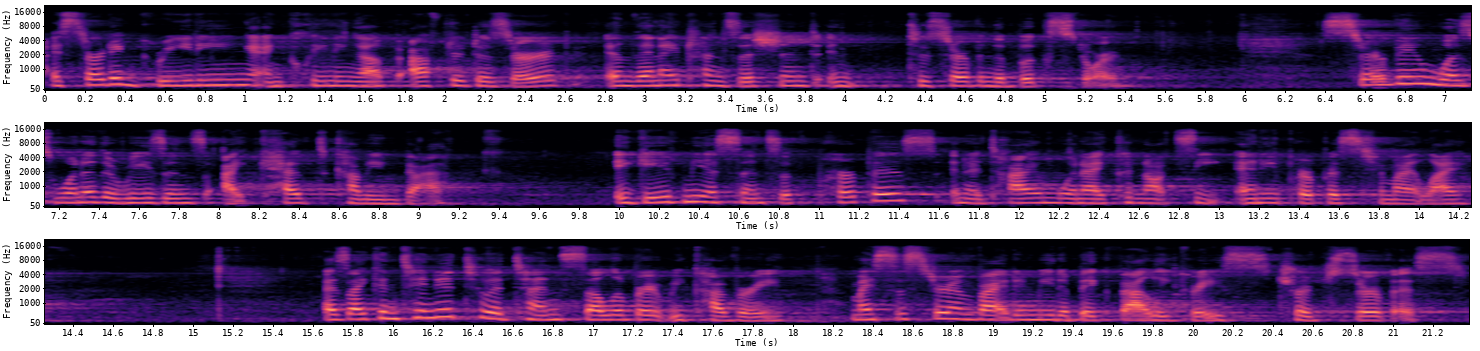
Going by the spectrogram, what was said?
I started greeting and cleaning up after dessert, and then I transitioned in, to serve in the bookstore. Serving was one of the reasons I kept coming back. It gave me a sense of purpose in a time when I could not see any purpose to my life. As I continued to attend Celebrate Recovery, my sister invited me to Big Valley Grace Church service.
